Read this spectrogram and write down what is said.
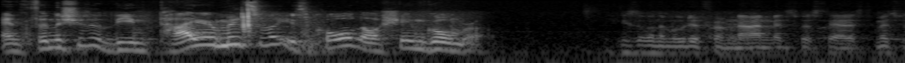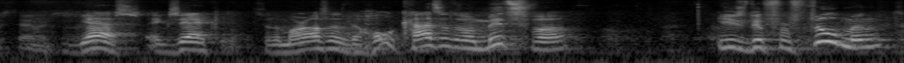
and finishes it. The entire mitzvah is called al shem gomra. He's the one that moved it from non-mitzvah status to mitzvah status. Yes, exactly. So the Maharal says the whole concept of a mitzvah is the fulfillment,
